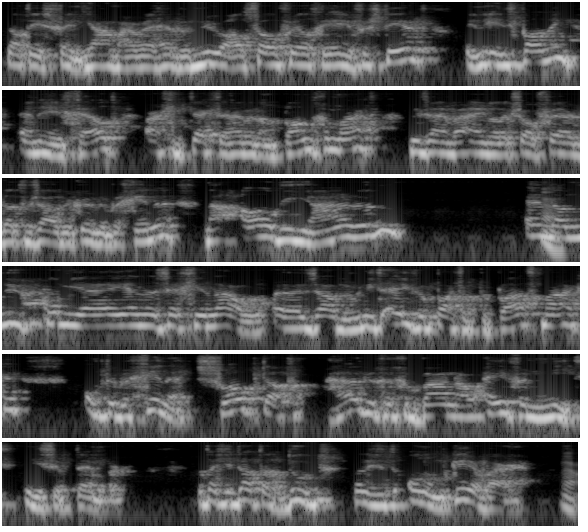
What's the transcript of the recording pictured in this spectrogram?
dat is van ja, maar we hebben nu al zoveel geïnvesteerd in inspanning en in geld. Architecten hebben een plan gemaakt. Nu zijn we eindelijk zover dat we zouden kunnen beginnen. Na al die jaren. En dan nu kom jij en dan zeg je nou, uh, zouden we niet even pas op de plaats maken? Om te beginnen, sloop dat huidige gebouw nou even niet in september. Want als je dat, dat doet, dan is het onomkeerbaar. Ja.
